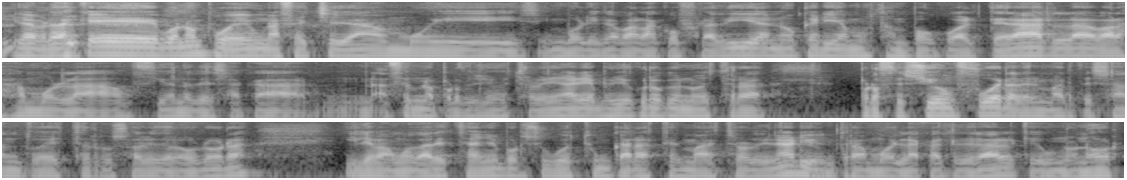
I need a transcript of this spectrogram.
Y la verdad es que, bueno, pues una fecha ya muy simbólica para la cofradía, no queríamos tampoco alterarla, barajamos las opciones de sacar, hacer una procesión extraordinaria, pero yo creo que nuestra procesión fuera del Martes Santo es este Rosario de la Aurora y le vamos a dar este año, por supuesto, un carácter más extraordinario. Entramos en la catedral, que es un honor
